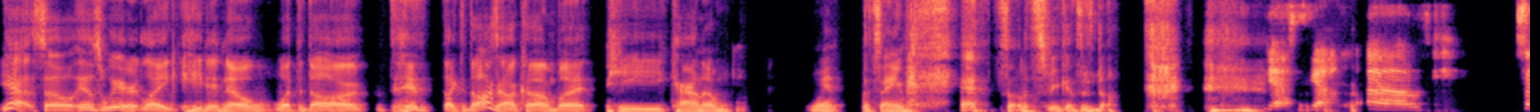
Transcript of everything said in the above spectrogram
Yeah, so it was weird. Like he didn't know what the dog his like the dog's outcome, but he kind of went the same path, so to speak, as his dog. yes, yeah. Um, so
